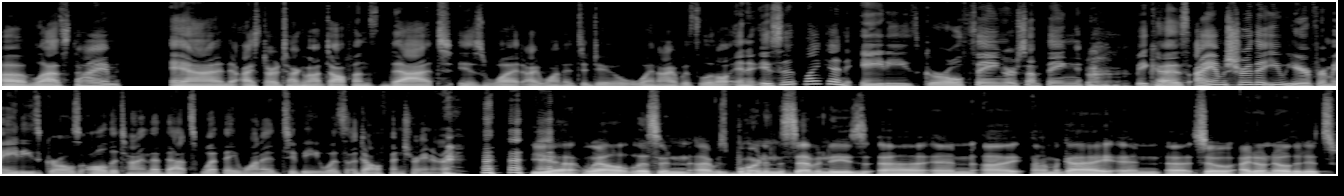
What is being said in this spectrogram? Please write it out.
um, last time, and I started talking about dolphins. That is what I wanted to do when I was little. And is it like an 80s girl thing or something? because I am sure that you hear from 80s girls all the time that that's what they wanted to be was a dolphin trainer. yeah, well, listen, I was born in the 70s uh, and I I'm a guy and uh, so I don't know that it's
